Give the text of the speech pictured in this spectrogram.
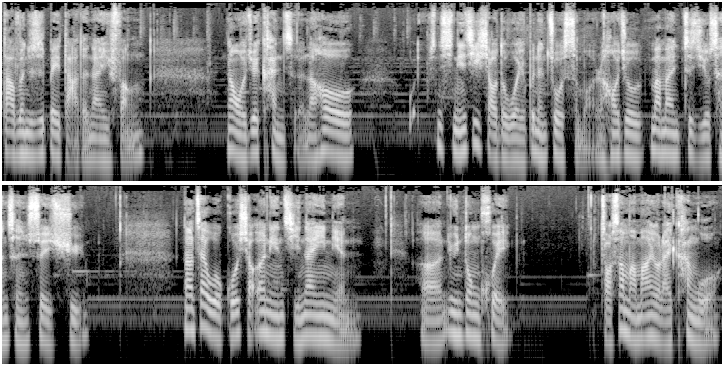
大部分就是被打的那一方。那我就看着，然后年纪小的我也不能做什么，然后就慢慢自己就沉沉睡去。那在我国小二年级那一年，呃，运动会早上妈妈有来看我。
